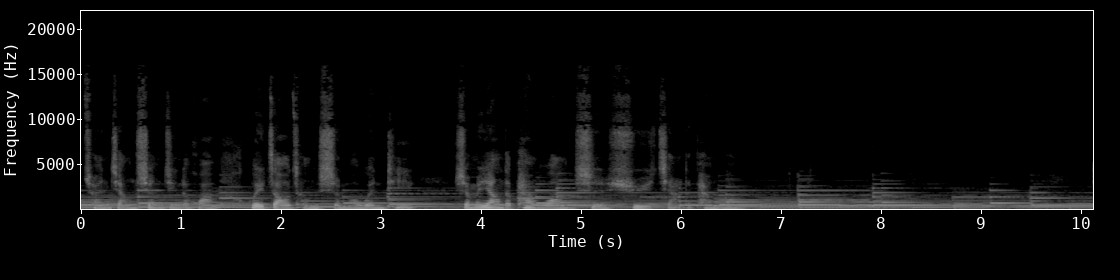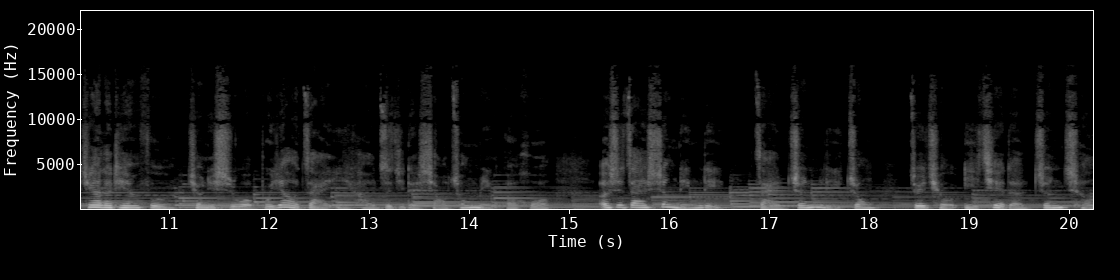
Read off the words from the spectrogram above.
传讲圣经的话，会造成什么问题？什么样的盼望是虚假的盼望？亲爱的天父，求你使我不要再依靠自己的小聪明而活，而是在圣灵里，在真理中追求一切的真诚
